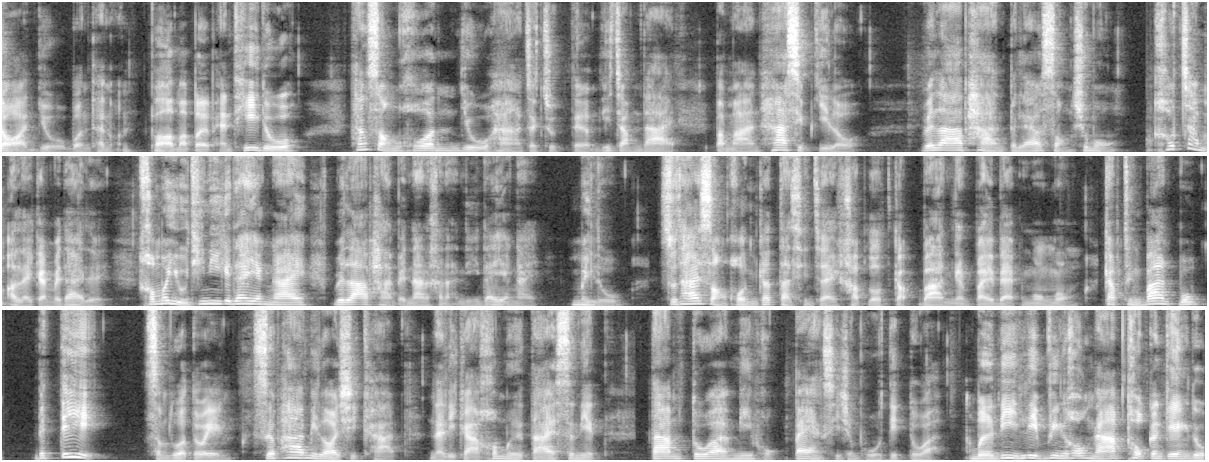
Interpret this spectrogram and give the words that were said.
จอดอยู่บนถนน พอมาเปิดแผนที่ดู ทั้งสองคนอยู่ห่างจากจุดเดิมที่จำได้ประมาณ 50 กิโล เวลาผ่านไปแล้ว 2 ชั่วโมง เขาจำอะไรกันไม่ได้เลย เขามาอยู่ที่นี่ก็ได้ยังไง เวลาผ่านไปนานขนาดนี้ได้ยังไง ไม่รู้ สุดท้ายสองคนก็ตัดสินใจขับรถกลับบ้านกันไปแบบงงๆ กลับถึงบ้านปุ๊บ เบ็ตตี้สำรวจตัวเอง เสื้อผ้ามีรอยฉีกขาด นาฬิกาข้อมือตายสนิท ตามตัวมีผงแป้งสีชมพูติดตัว เบอร์นี่รีบวิ่งเข้าห้องน้ำถกกางเกงดู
